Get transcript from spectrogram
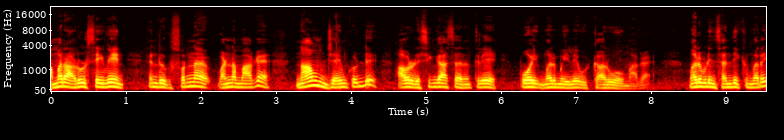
அமர அருள் செய்வேன் என்று சொன்ன வண்ணமாக நாமும் ஜெயம் கொண்டு அவருடைய சிங்காசனத்திலே போய் மறுமையிலே உட்காருவோமாக. மறுபடியும் சந்திக்கும் வரை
